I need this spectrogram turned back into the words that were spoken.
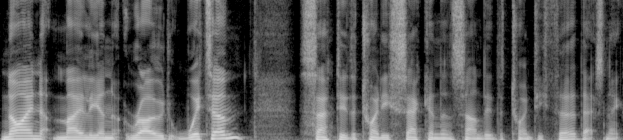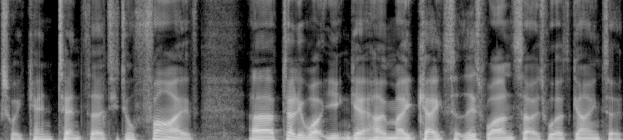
9 Malian Road, Witham. Saturday the 22nd and Sunday the 23rd. That's next weekend, 10.30 till 5. Uh, tell you what, you can get homemade cakes at this one, so it's worth going to.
